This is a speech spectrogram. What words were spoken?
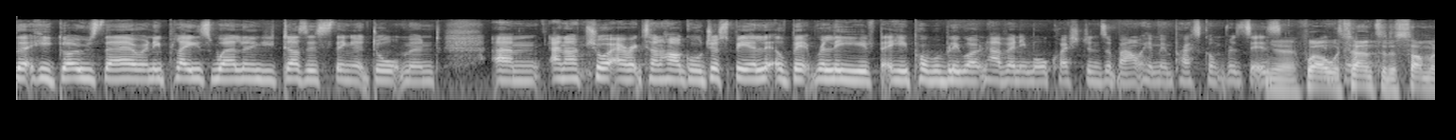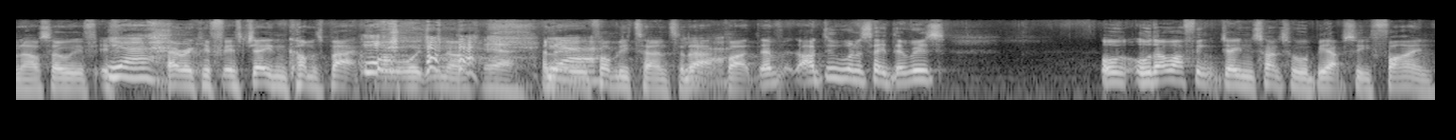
that he goes there and he plays well and he does his thing at Dortmund. Um, and I'm sure Erik Ten Hag will just be a little bit relieved that he probably won't have any more questions about him in press conferences. Yeah, well, we'll turn to the summer now. So if, if yeah. Erik, if, if Jadon comes back, yeah. or, you know, yeah. and yeah. it will probably turn to that. But there, I do want to say there is although I think Jadon Sancho will be absolutely fine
